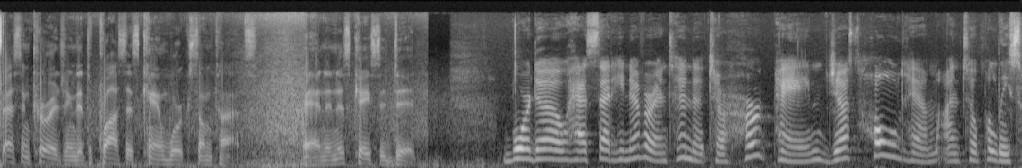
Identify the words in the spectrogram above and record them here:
That's encouraging that the process can work sometimes. And in this case, it did. Bordeaux has said he never intended to hurt Payne, just hold him until police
